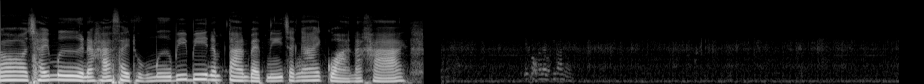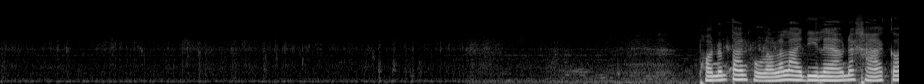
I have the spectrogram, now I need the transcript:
ก็ใช้มือนะคะ ใส่ถุงมือบี้บี้น้ำตาลแบบนี้จะง่ายกว่านะคะพอน้ำตาลของเราละลายดีแล้วนะคะ ก็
